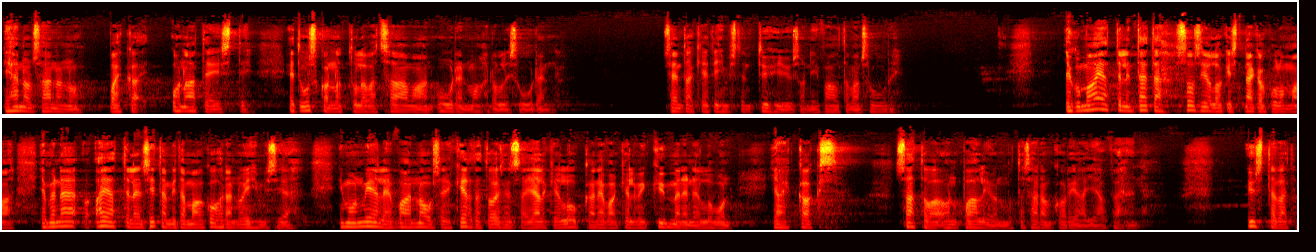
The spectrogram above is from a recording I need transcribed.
Niin hän on sanonut, vaikka on ateisti, että uskonnot tulevat saamaan uuden mahdollisuuden. Sen takia, että ihmisten tyhjyys on niin valtavan suuri. Ja kun mä ajattelen tätä sosiologista näkökulmaa ja mä ajattelen sitä, mitä mä oon kohdannut ihmisiä, niin mun mieleen vaan nousee kerta toisensa jälkeen Luukkaan evankelmin 10. luvun ja kaksi. Satoa on paljon, mutta sadon korjaajia vähän. Ystävät,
